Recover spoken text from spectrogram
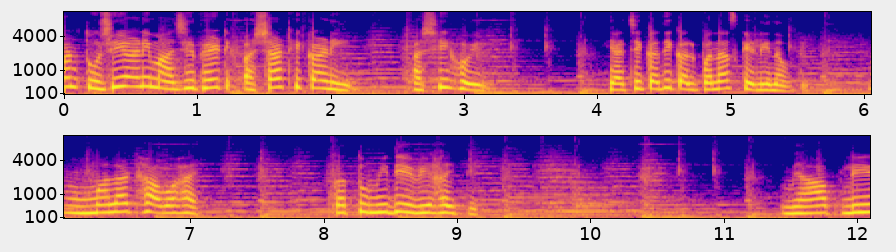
पण तुझी आणि माझी भेट अशा ठिकाणी अशी होईल याची कधी कल्पनाच केली नव्हती. मला ठाव आहे का तुम्ही देवी आहे ती? मी आपली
